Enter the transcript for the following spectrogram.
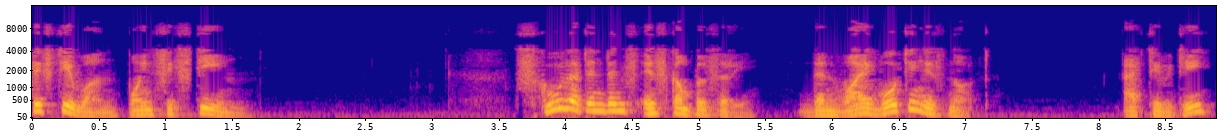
61.16 School attendance is compulsory. Then why voting is not? Activity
